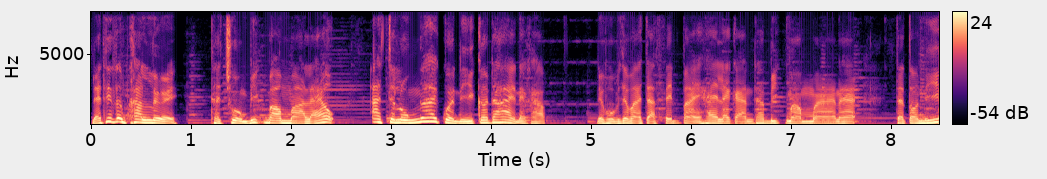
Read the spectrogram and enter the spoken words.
และที่สำคัญเลย ถ้าช่วงบิ๊กบัมมาแล้ว อาจจะลงง่ายกว่านี้ก็ได้นะครับ เดี๋ยวผมจะมาจัดเซตใหม่ให้แล้วกันถ้าบิ๊กมัมมานะฮะ แต่ตอนนี้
